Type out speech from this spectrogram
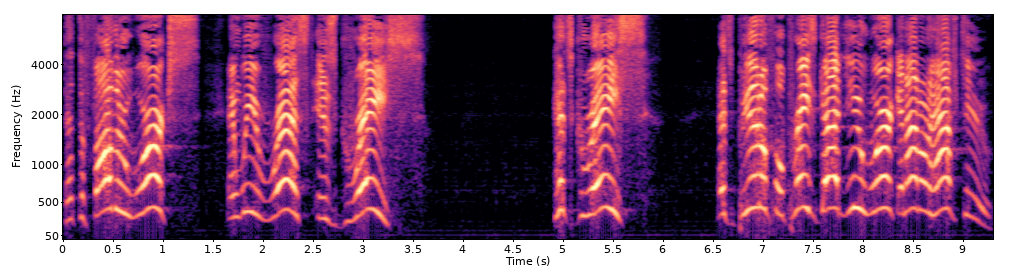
That the Father works and we rest is grace. That's grace. That's beautiful. Praise God, you work and I don't have to.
